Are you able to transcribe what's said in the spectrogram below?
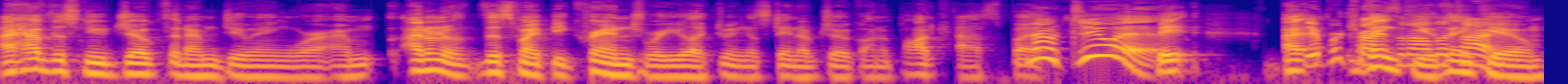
i have this new joke that i'm doing where i'm i don't know this might be cringe where you're like doing a stand-up joke on a podcast but no, do it. ba- I- Dipper tries thank it all you the thank time. you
